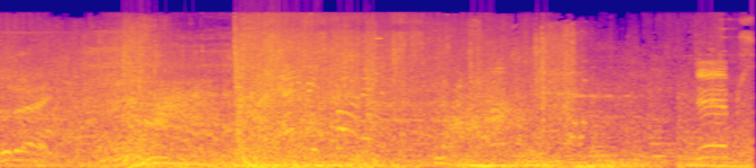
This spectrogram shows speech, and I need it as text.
today! Enemy spotted! Dibs!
